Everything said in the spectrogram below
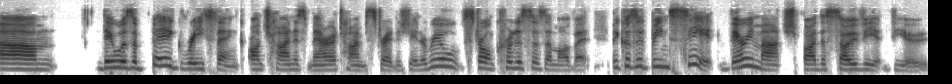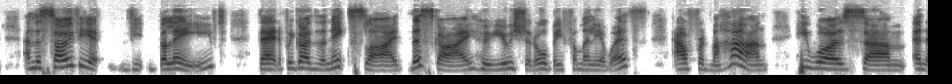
um, there was a big rethink on China's maritime strategy and a real strong criticism of it because it had been set very much by the Soviet view. And the Soviet v- believed that if we go to the next slide, this guy, who you should all be familiar with, Alfred Mahan, he was um, an,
